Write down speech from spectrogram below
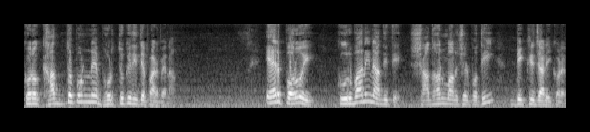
কোনো খাদ্যপণ্যে ভর্তুকি দিতে পারবে না। এরপরই কুরবানি না দিতে সাধারণ মানুষের প্রতি ডিক্রি জারি করেন।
